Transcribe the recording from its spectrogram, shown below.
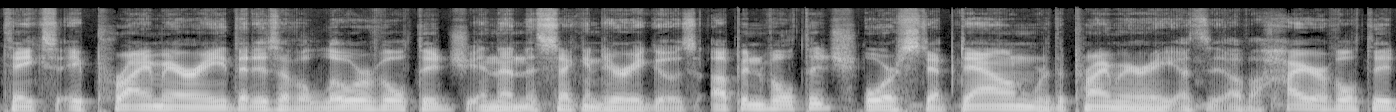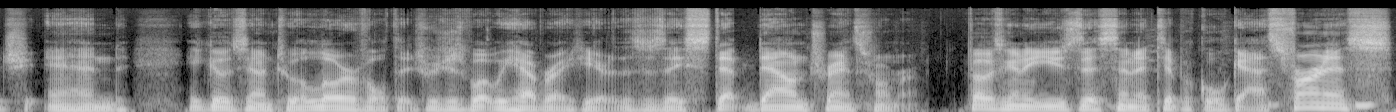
takes a primary that is of a lower voltage and then the secondary goes up in voltage, or step down where the primary is of a higher voltage and it goes down to a lower voltage, which is what we have right here. This is a step down transformer. If I was going to use this in a typical gas furnace,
